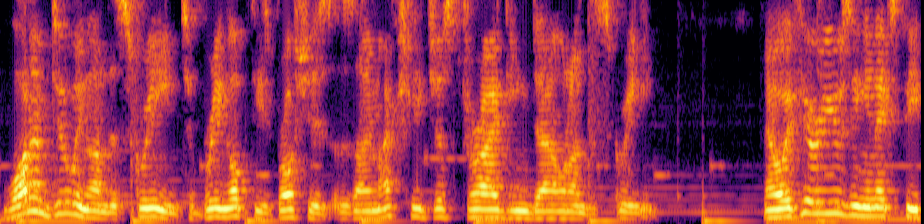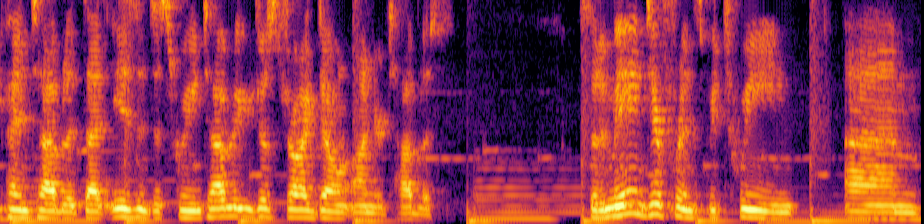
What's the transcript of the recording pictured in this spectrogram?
what I'm doing on the screen to bring up these brushes is I'm actually just dragging down on the screen. Now, if you're using an XP Pen tablet that isn't a screen tablet, you just drag down on your tablet. So the main difference between um,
